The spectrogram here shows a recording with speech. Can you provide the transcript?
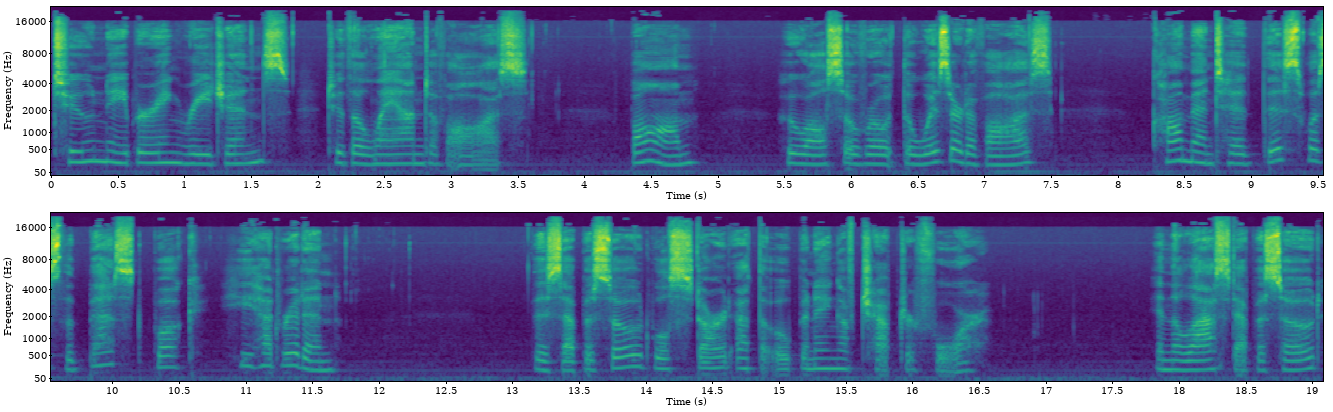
two neighboring regions to the land of Oz. Baum, who also wrote The Wizard of Oz, commented this was the best book he had written. This episode will start at the opening of Chapter 4. In the last episode,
